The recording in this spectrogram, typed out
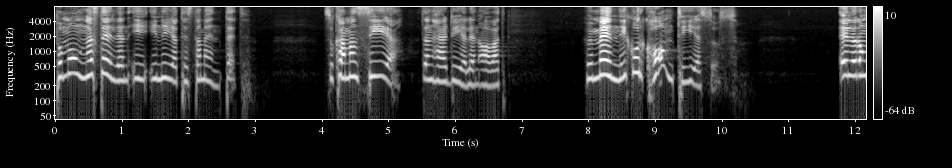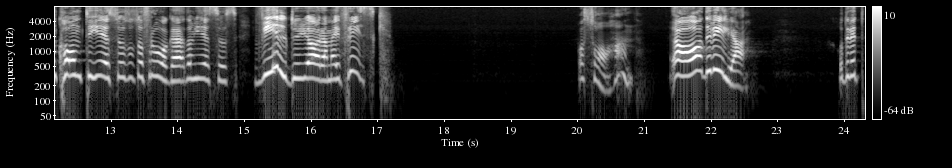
på många ställen i, i Nya Testamentet så kan man se den här delen av att hur människor kom till Jesus. Eller de kom till Jesus och så frågade de Jesus, vill du göra mig frisk? Vad sa han? Ja, det vill jag. Och du vet,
